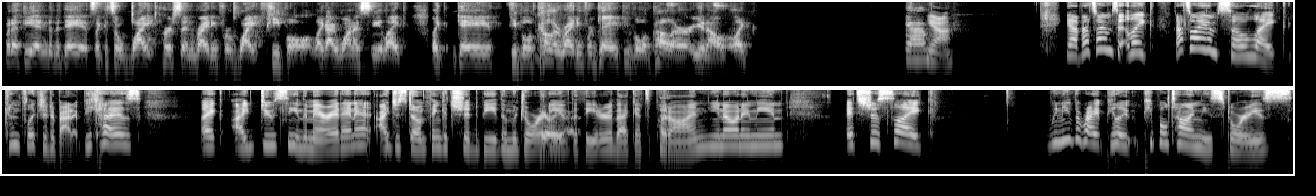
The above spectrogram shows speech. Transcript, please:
but at the end of the day it's like it's a white person writing for white people like I want to see like like gay people of color writing for gay people of color you know like Yeah. Yeah. Yeah, that's why I'm saying like that's why I'm so like conflicted about it because like I do see the merit in it. I just don't think it should be the majority Period. of the theater that gets put on, you know what I mean? It's just like we need the right pe- people telling these stories.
